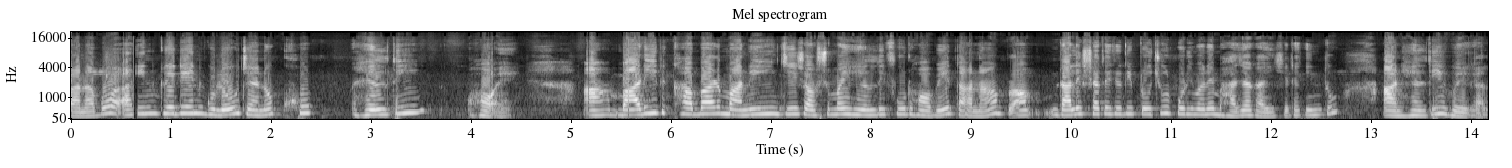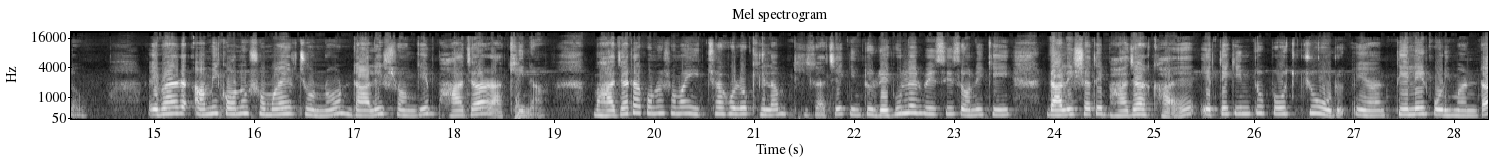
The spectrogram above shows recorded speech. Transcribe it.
বানাবো আর ইনগ্রেডিয়েন্টগুলোও যেন খুব হেলদি হয়। বাড়ির খাবার মানেই যে সবসময় হেলদি ফুড হবে তা না ডালের সাথে যদি প্রচুর পরিমাণে ভাজা খাই, সেটা কিন্তু আনহেলদি হয়ে গেল। এবার আমি কোনো সময়ের জন্য ডালের সঙ্গে ভাজা রাখি না। ভাজাটা কোনো সময় ইচ্ছা হলো খেলাম, ঠিক আছে, কিন্তু রেগুলার বেসিস অনেকেই ডালের সাথে ভাজা খায়, এতে কিন্তু প্রচুর তেলের পরিমাণটা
